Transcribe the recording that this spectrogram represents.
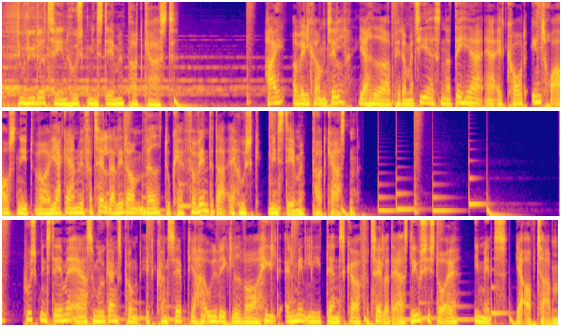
Du lytter til en Husk Min Stemme podcast. Hej og velkommen til. Jeg hedder Peter Mathiasen, og det her er et kort introafsnit, hvor jeg gerne vil fortælle dig lidt om, hvad du kan forvente dig af Husk Min Stemme podcasten. Husk Min Stemme er som udgangspunkt et koncept, jeg har udviklet, hvor helt almindelige danskere fortæller deres livshistorie, imens jeg optager dem.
